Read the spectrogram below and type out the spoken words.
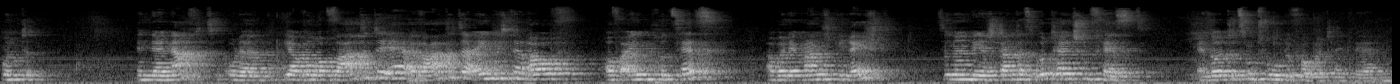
Und in der Nacht, oder ja, worauf wartete er? Er wartete eigentlich darauf, auf einen Prozess, aber der war nicht gerecht, sondern der stand das Urteil schon fest. Er sollte zum Tode verurteilt werden.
